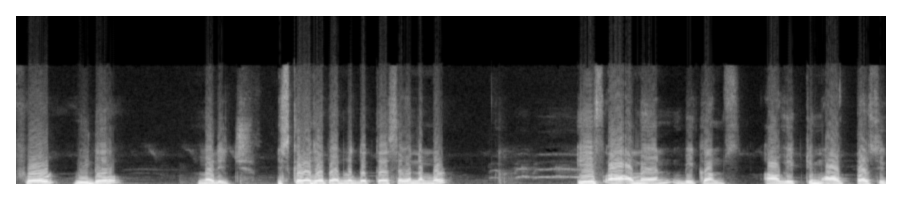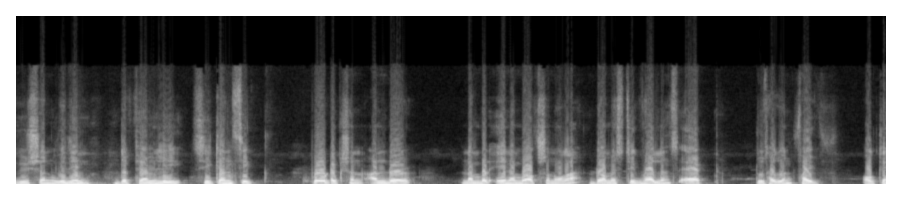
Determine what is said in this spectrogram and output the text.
for widow marriage इसके बाद यहाँ पे आप लोग देखते हैं seven number if a women becomes a victim of persecution within the family she can seek protection under number A number option होगा डोमेस्टिक वायलेंस एक्ट 2005 ओके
